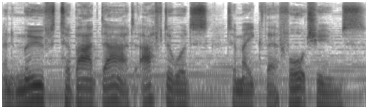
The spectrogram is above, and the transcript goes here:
and moved to Baghdad afterwards to make their fortunes,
